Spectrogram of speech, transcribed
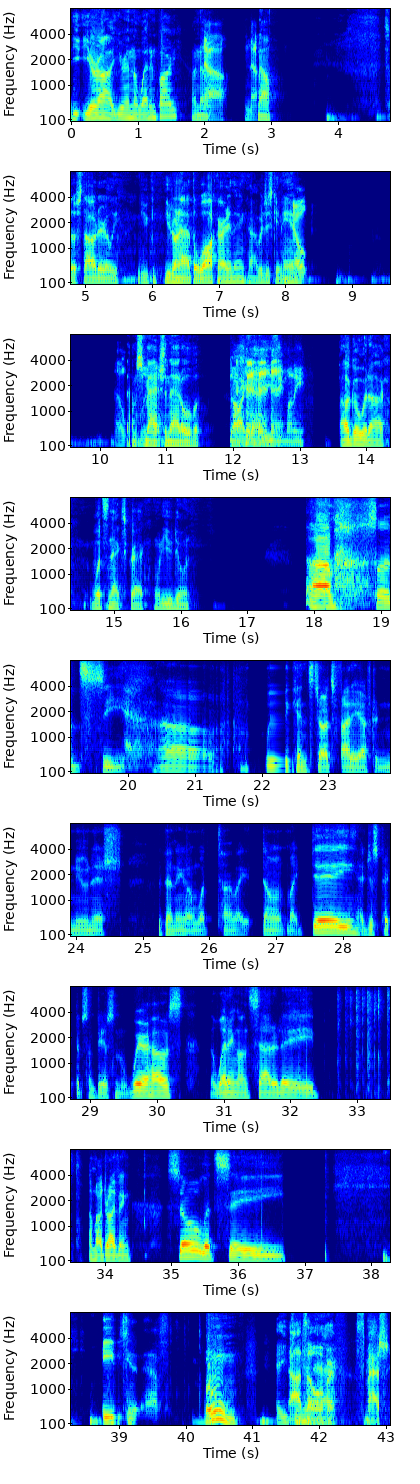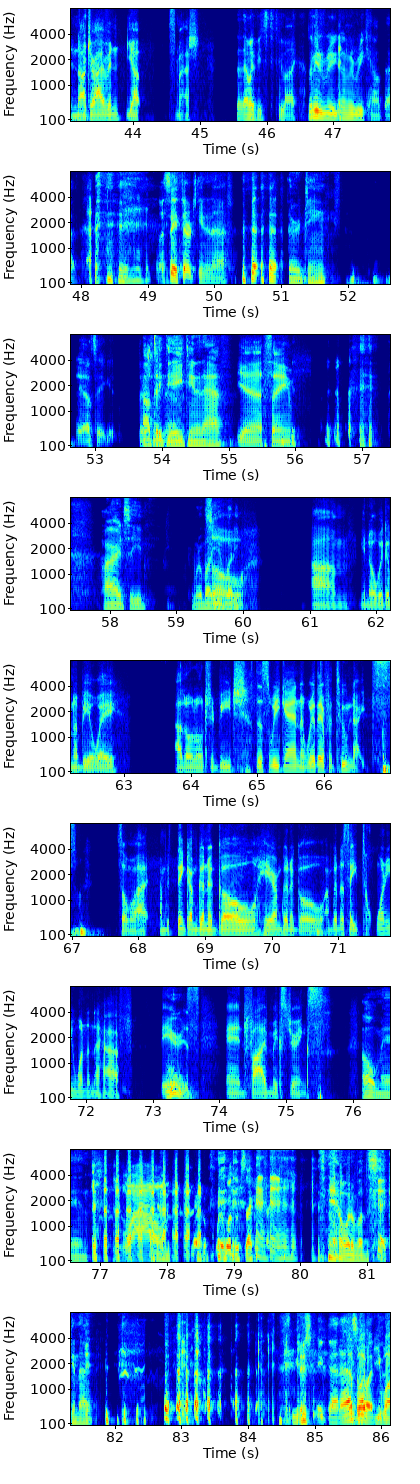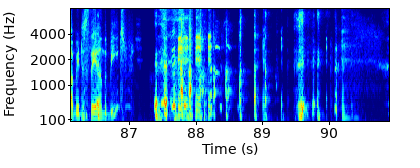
You're uh you're in the wedding party or no? No, no. No. So start early. You can, you don't have to walk or anything. I would just get hammered. Nope. Nope. I'm smashing that over. oh yeah, easy money. I'll go with uh what's next, crack? What are you doing? Um, so let's see. Uh, weekend starts Friday afternoonish, depending on what time I get done with my day. I just picked up some beers from the warehouse. The wedding on Saturday. I'm not driving. So let's say 18 and a half. Boom. 18 That's and a over. half. Smash. Not driving? Yep. Smash. That might be too high. Let me re- let me recount that. Let's say 13 and a half. 13. yeah, I'll take it. I'll take the a half. 18 and a half. Yeah, same. All right, Seed. What about you, buddy? um, you know, we're gonna be away out on Orchard Beach this weekend, and we're there for two nights. So I I'm think I'm gonna go here. I'm gonna go. I'm gonna say 21 and a half beers and five mixed drinks. Oh man. Wow. what about the second night? yeah. What about the second night? You gonna shake that You ass? or want, what? you want me to stay on the beach?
